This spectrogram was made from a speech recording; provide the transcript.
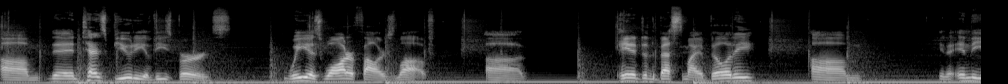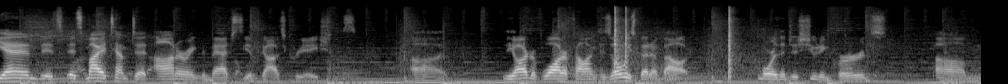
Um, the intense beauty of these birds, we as waterfowlers love. Uh, painted to the best of my ability. Um, you know, in the end, it's, it's my attempt at honoring the majesty of God's creations. Uh, the art of waterfowling has always been about more than just shooting birds, um,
